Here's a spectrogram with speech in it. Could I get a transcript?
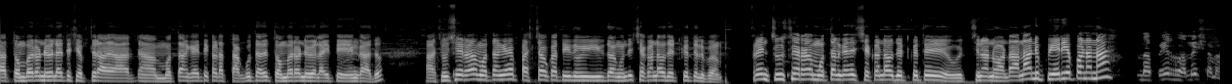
ఆ, తొంభై రెండు వేలు అయితే చెప్తారు మొత్తానికి అయితే ఇక్కడ తగ్గుతుంది. తొంభై రెండు వేలు అయితే ఏం కాదు. చూసినారా? మొత్తానికి అయితే ఫస్ట్ హాఫ్ ఇది ఈ విధంగా ఉంది. సెకండ్ హాఫ్ దగ్గరికి వెళ్ళిపోయాం. ఫ్రెండ్స్ చూసినారా? మొత్తానికి అయితే సెకండ్ హాఫ్ దగ్గరికి అయితే వచ్చిన అనమాట అన్న నీ పేరు చెప్పండి అన్న. నా పేరు రమేష్ అన్న.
